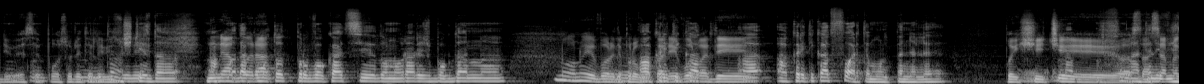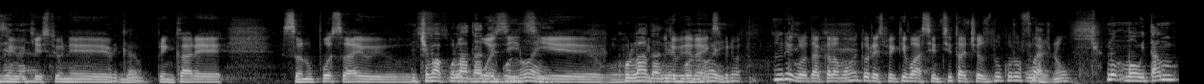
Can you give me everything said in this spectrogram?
diverse posturi de da, televiziune. Da, știți, dar nu acum, neapărat... dacă mă tot provocați, domnul Rareș Bogdan nu, nu e vorba de provocare, criticat, e vorba de... A, a criticat foarte mult PNL. Păi și ce? La, Asta la înseamnă că e o chestiune adică... prin care să nu poți să ai e ceva cu lada de gunoi. Cu lada de, de gunoi. În regulă, dacă la momentul respectiv a simțit acest lucru, îl faci, da. nu? Nu, mă uitam,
